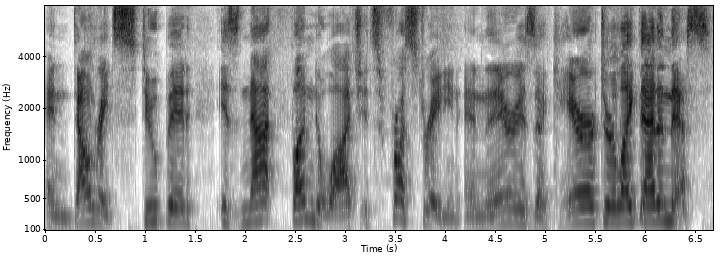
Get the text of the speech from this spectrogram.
and downright stupid is not fun to watch. It's frustrating. And there is a character like that in this.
